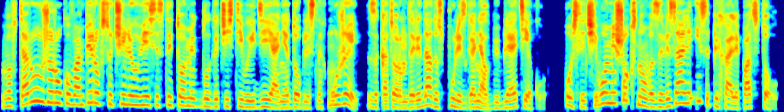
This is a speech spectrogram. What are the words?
Во вторую же руку вампиров сучили увесистый томик «Благочестивые деяния доблестных мужей», за которым Доридадус пулей сгонял в библиотеку, после чего мешок снова завязали и запихали под стол.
